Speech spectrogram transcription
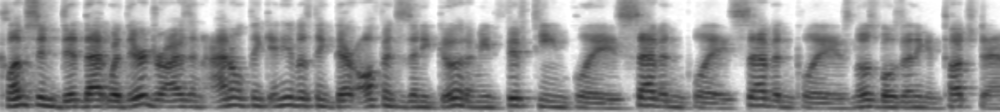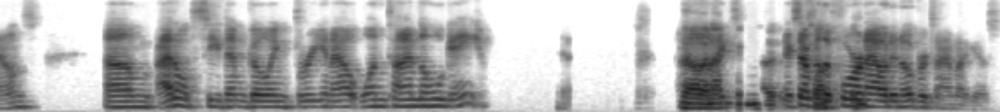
Clemson did that with their drives, and I don't think any of us think their offense is any good. I mean, 15 plays, seven plays, seven plays, and those both ending in touchdowns. Um, I don't see them going three and out one time the whole game. Yeah. No, uh, and I, except Clemson, for the four and out in overtime, I guess.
